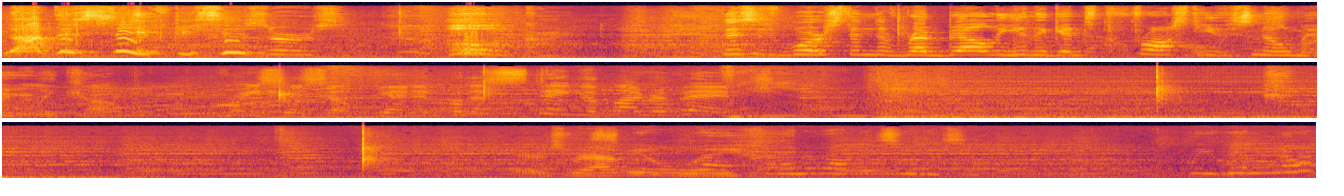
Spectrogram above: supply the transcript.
Not the safety scissors! Oh, great. This is worse than the rebellion against Frosty the Snowman. Brace yourself, Ganon, for the sting of my revenge. There's Ravioli. We will not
